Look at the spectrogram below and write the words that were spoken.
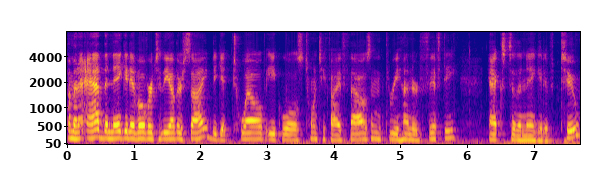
I'm going to add the negative over to the other side to get 12 equals 25,350 x to the negative 2.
